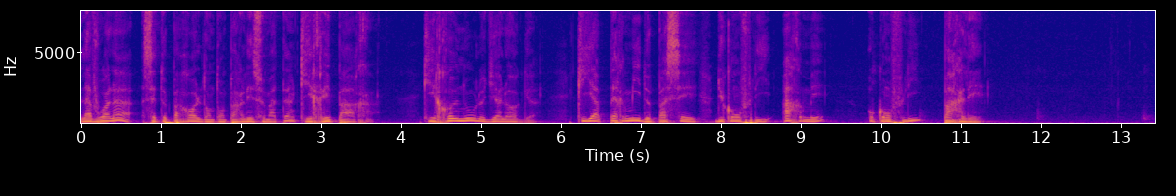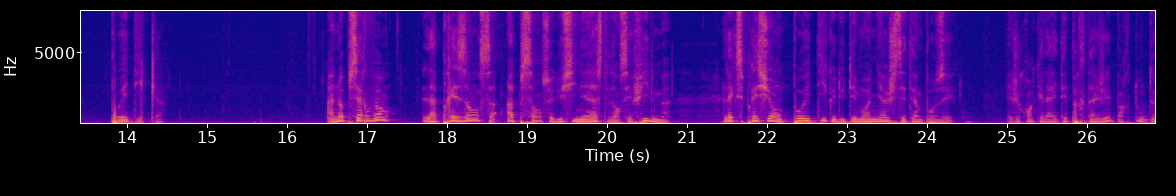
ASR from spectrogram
La voilà, cette parole dont on parlait ce matin, qui répare, qui renoue le dialogue, qui a permis de passer du conflit armé au conflit parlé. Poétique. En observant la présence-absence du cinéaste dans ses films, l'expression poétique du témoignage s'est imposée. Et je crois qu'elle a été partagée par toute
